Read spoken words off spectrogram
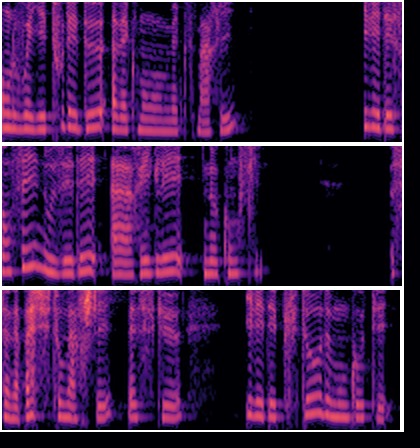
on le voyait tous les deux avec mon ex-mari. Il était censé nous aider à régler nos conflits. Ça n'a pas du tout marché parce que il était plutôt de mon côté.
